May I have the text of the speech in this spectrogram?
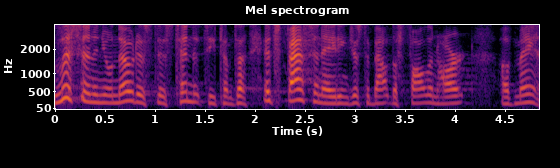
Listen, and you'll notice this tendency sometimes. It's fascinating just about the fallen heart of man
